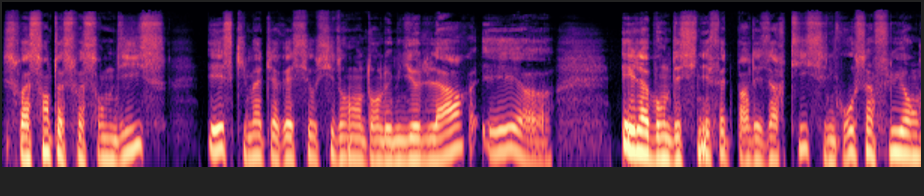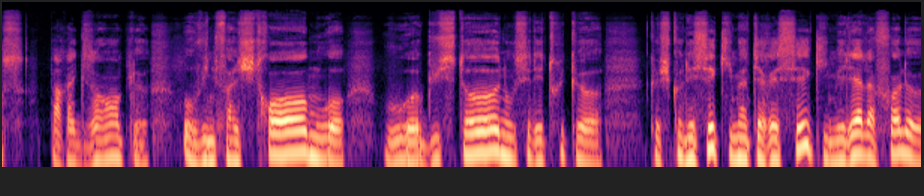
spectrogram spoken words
60 à 70, et ce qui m'intéressait aussi dans, dans, le milieu de l'art, et, et la bande dessinée faite par des artistes, c'est une grosse influence par exemple Ovin Fallstrom ou, ou Guston, ou c'est des trucs que je connaissais, qui m'intéressaient, qui mêlaient à la fois le,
